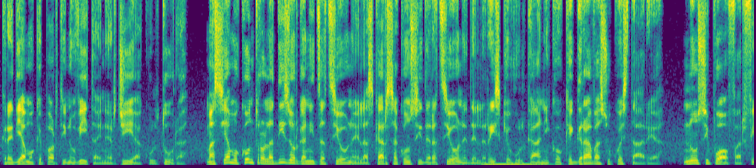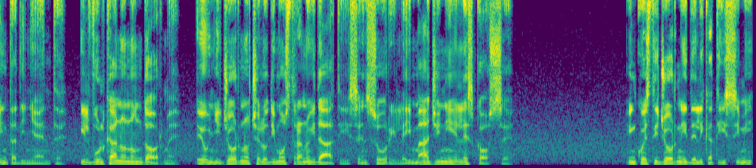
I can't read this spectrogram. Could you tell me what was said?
Crediamo che portino vita, energia, cultura, ma siamo contro la disorganizzazione e la scarsa considerazione del rischio vulcanico che grava su quest'area. Non si può far finta di niente. Il vulcano non dorme e ogni giorno ce lo dimostrano i dati, i sensori, le immagini e le scosse. In questi giorni delicatissimi,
